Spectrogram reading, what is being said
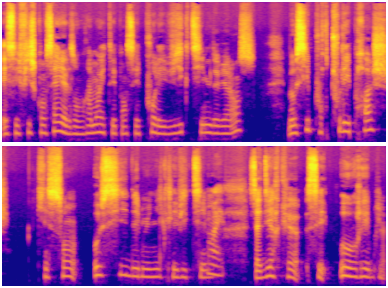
Et ces fiches conseils, elles ont vraiment été pensées pour les victimes de violences, mais aussi pour tous les proches qui sont aussi démunis que les victimes. Ouais. C'est-à-dire que c'est horrible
